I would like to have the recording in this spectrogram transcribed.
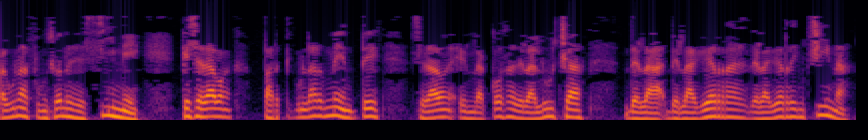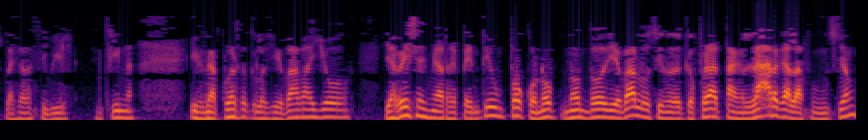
algunas funciones de cine que se daban particularmente, se daban en la cosa de la lucha de la, de la guerra, de la guerra en China, la guerra civil en China, y me acuerdo que los llevaba yo, y a veces me arrepentí un poco, no, no, no llevarlos, sino de que fuera tan larga la función,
